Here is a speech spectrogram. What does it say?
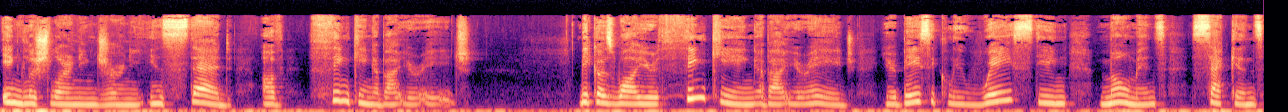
English learning journey instead of thinking about your age. Because while you're thinking about your age, you're basically wasting moments, seconds,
